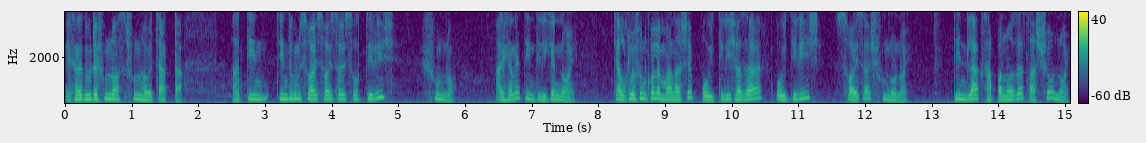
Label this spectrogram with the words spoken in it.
এখানে দুইটা শূন্য আছে, শূন্য হবে চারটা। আর তিন তিন দুগুণে ছয় ছয় ছয়, ছত্রিশ, শূন্য। আর এখানে তিন তিরিকে নয়। ক্যালকুলেশন করলে মান আসে পঁয়ত্রিশ হাজার, পঁয়ত্রিশ, ছয় চার শূন্য নয়। তিন লাখ ছাপ্পান্ন হাজার চারশো নয়।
